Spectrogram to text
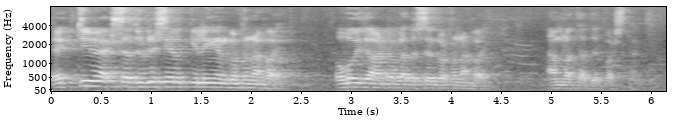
একটিও এক্সট্রা জুডিশিয়াল কিলিংয়ের ঘটনা হয়। অবৈধ আটক আদেশের ঘটনা হয়। আমরা তাদের পাশে থাকব।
